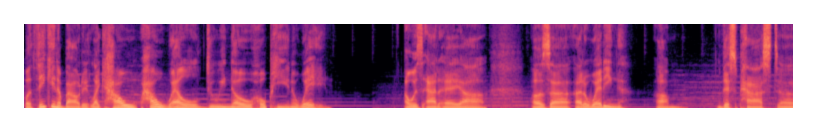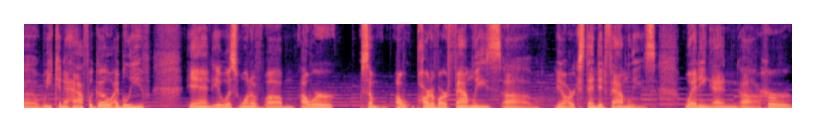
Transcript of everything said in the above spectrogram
but thinking about it, like how how well do we know Hopi in a way? I was at a uh, I was uh, at a wedding um, this past uh, week and a half ago, I believe, and it was one of um, our some part of our family's uh, you know our extended family's wedding and uh, her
